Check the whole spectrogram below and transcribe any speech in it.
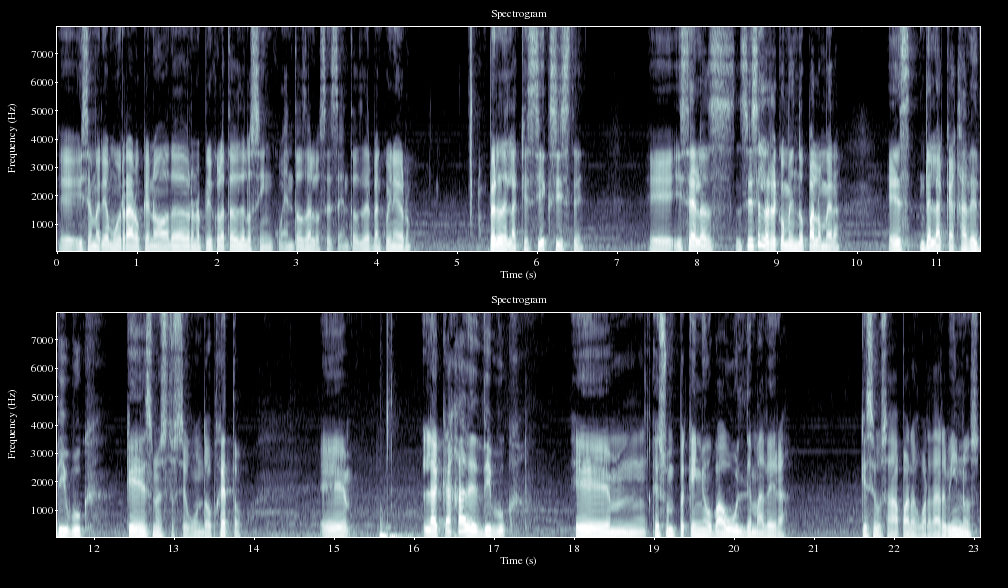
Eh, y se me haría muy raro que no. Debe haber una película tal vez de los 50 o de los 60 de blanco y negro. Pero de la que sí existe. Eh, y se las. Sí se las recomiendo, Palomera. Es de la caja de D-Book. Que es nuestro segundo objeto. La caja de D-Book. Es un pequeño baúl de madera. Que se usaba para guardar vinos.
